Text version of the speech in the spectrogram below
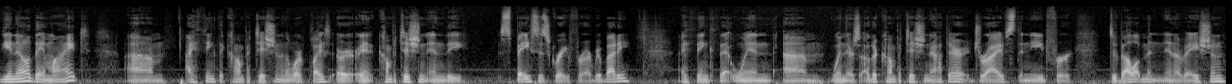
You know, they might. Um, I think the competition in the workplace or uh, competition in the space is great for everybody. I think that when um, when there's other competition out there, it drives the need for development and innovation.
